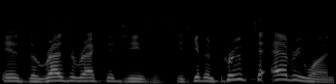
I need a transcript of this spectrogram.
is the resurrected Jesus. He's given proof to everyone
